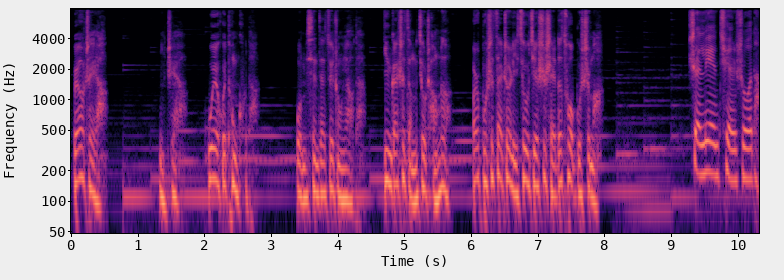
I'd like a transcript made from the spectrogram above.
不要这样。你这样，我也会痛苦的。我们现在最重要的，应该是怎么救长乐，而不是在这里纠结是谁的错，不是吗？沈炼劝说道。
